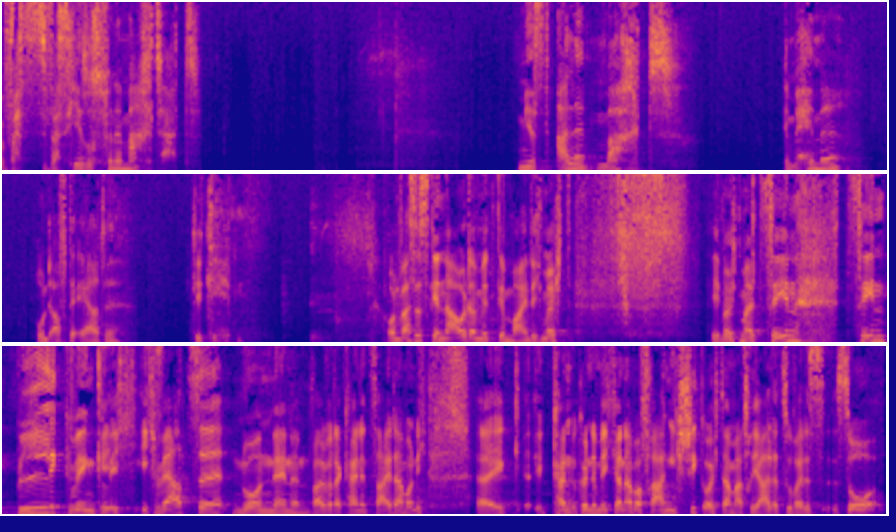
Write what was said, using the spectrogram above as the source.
was, was Jesus für eine Macht hat. Mir ist alle Macht im Himmel und auf der Erde gegeben. Und was ist genau damit gemeint? Ich möchte, ich möchte mal zehn, zehn Blickwinkel, ich, ich werde sie nur nennen, weil wir da keine Zeit haben und ich äh, kann, könnte mich gerne aber fragen, ich schicke euch da Material dazu, weil das so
